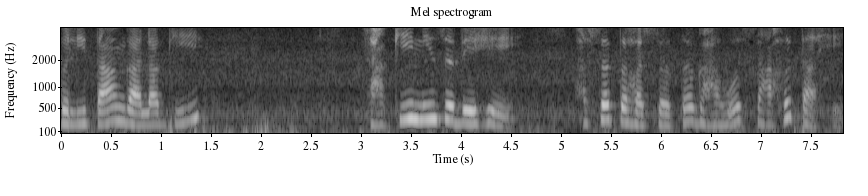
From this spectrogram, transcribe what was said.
गलिता गाला की झाकी निज देहे हसत हसत घाव साहत आहे.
